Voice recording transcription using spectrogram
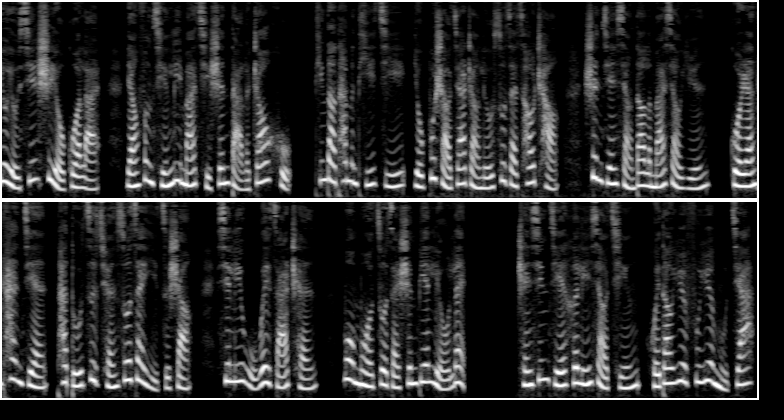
又有新室友过来，梁凤琴立马起身打了招呼。听到他们提及有不少家长留宿在操场，瞬间想到了马小云，果然看见他独自蜷缩在椅子上，心里五味杂陈。默默坐在身边流泪。陈星杰和林小晴回到岳父岳母家，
